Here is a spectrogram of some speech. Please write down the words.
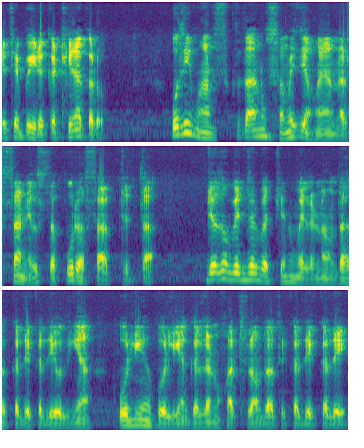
ਇੱਥੇ ਭੀੜ ਇਕੱਠੀ ਨਾ ਕਰੋ। ਉਹਦੀ ਮਾਨਸਿਕਤਾ ਨੂੰ ਸਮਝਦਿਆਂ ਹੋਇਆਂ ਨਰਸਾਂ ਨੇ ਉਸ ਦਾ ਪੂਰਾ ਸਾਥ ਦਿੱਤਾ। ਜਦੋਂ ਬਿੰਦਰ ਬੱਚੇ ਨੂੰ ਮਿਲਣ ਆਉਂਦਾ, ਕਦੇ-ਕਦੇ ਉਹਦੀਆਂ ਪੋਲੀਆਂ-ਪੋਲੀਆਂ ਗੱਲਾਂ ਨੂੰ ਹੱਥ ਲਾਉਂਦਾ ਤੇ ਕਦੇ-ਕਦੇ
